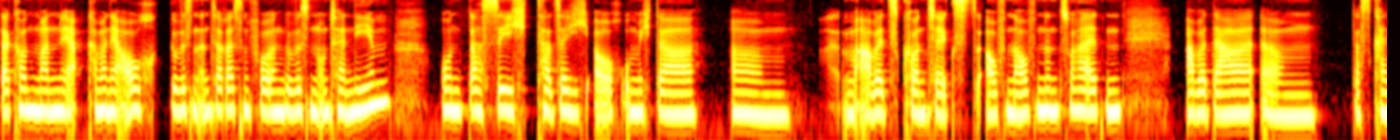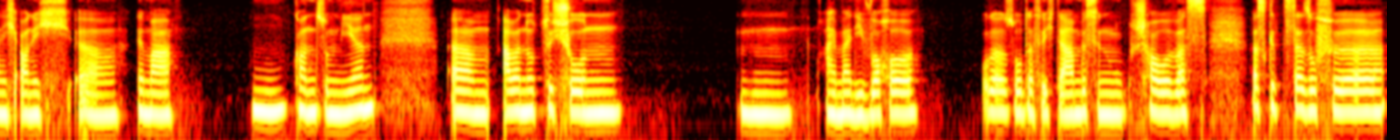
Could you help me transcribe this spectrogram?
da kann man ja, kann man ja auch gewissen Interessen folgen, gewissen Unternehmen. Und das sehe ich tatsächlich auch, um mich da ähm, im Arbeitskontext auf dem Laufenden zu halten. Aber da, ähm, das kann ich auch nicht äh, immer mhm. konsumieren. Ähm, aber nutze ich schon mh, hm, einmal die Woche oder so, dass ich da ein bisschen schaue, was, was gibt es da so für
